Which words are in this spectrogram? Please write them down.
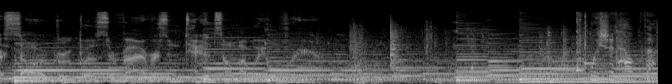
I saw a group of survivors in tents on my way over here. We should help them.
